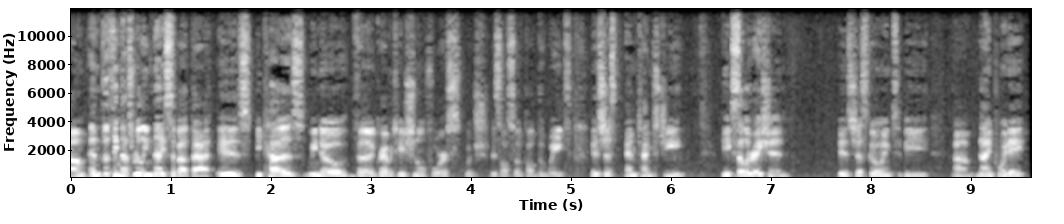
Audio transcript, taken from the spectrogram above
um, and the thing that's really nice about that is because we know the gravitational force, which is also called the weight, is just m times g. The acceleration is just going to be um, 9.8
